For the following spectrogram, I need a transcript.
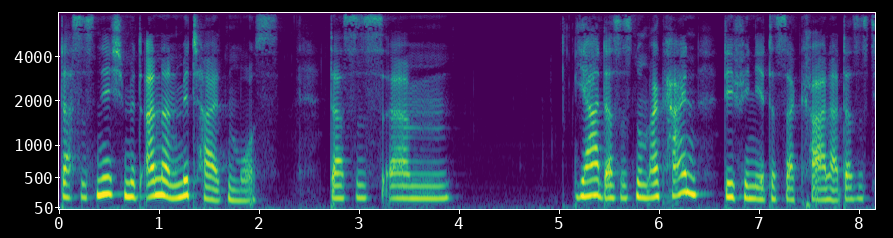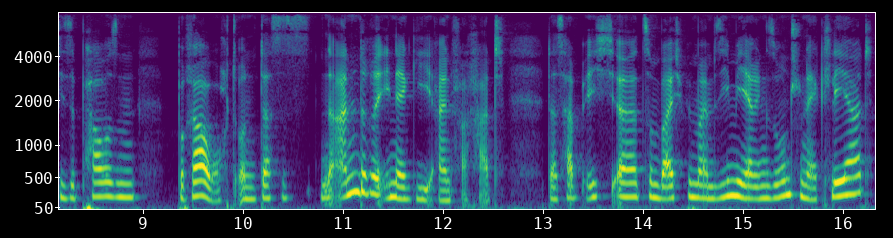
dass es nicht mit anderen mithalten muss. Dass es, ähm, ja, dass es nun mal kein definiertes Sakral hat, dass es diese Pausen braucht und dass es eine andere Energie einfach hat. Das habe ich äh, zum Beispiel meinem siebenjährigen Sohn schon erklärt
